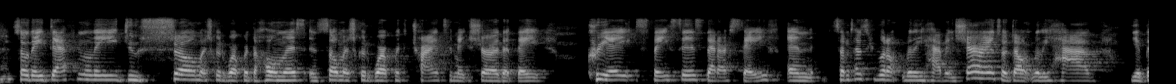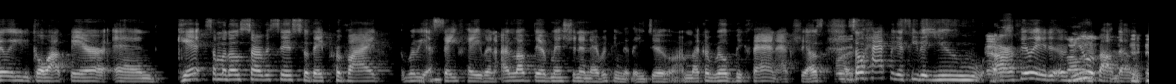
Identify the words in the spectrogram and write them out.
Mm. So they definitely do so much good work with the homeless and so much good work with trying to make sure that they create spaces that are safe. And sometimes people don't really have insurance or don't really have the ability to go out there and get some of those services. So they provide really a mm-hmm. safe haven. I love their mission and everything that they do. I'm like a real big fan, actually. I was right. so happy to see that you yes. are affiliated or knew about them.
